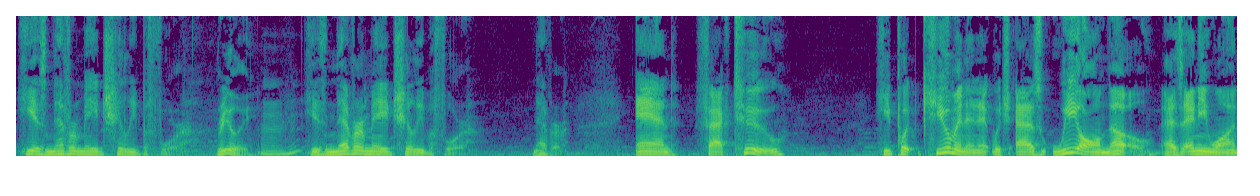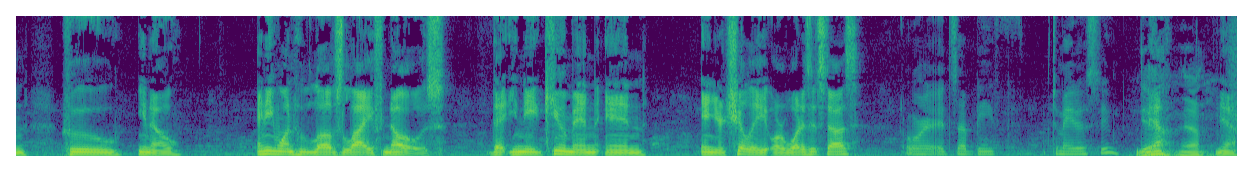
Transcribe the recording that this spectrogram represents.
he has never made chili before. Really? He has never made chili before. Never. And fact two, he put cumin in it, which, as we all know, as anyone who, you know, anyone who loves life knows that you need cumin in in your chili, or what is it, Stas? Or it's a beef tomato stew. Yeah. Yeah. Yeah.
